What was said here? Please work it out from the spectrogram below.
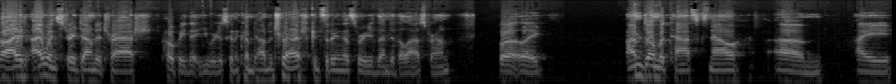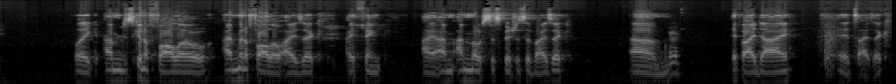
Oh, I, I went straight down to trash, hoping that you were just going to come down to trash, considering that's where you landed the last round. But like, I'm done with tasks now. Um, I like I'm just gonna follow. I'm gonna follow Isaac. I think I, I'm I'm most suspicious of Isaac. Um, Okay. if I die, it's Isaac.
